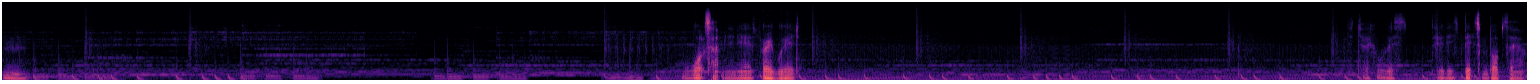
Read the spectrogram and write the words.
Hmm. What's happening here? It's very weird. These bits and bobs out.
